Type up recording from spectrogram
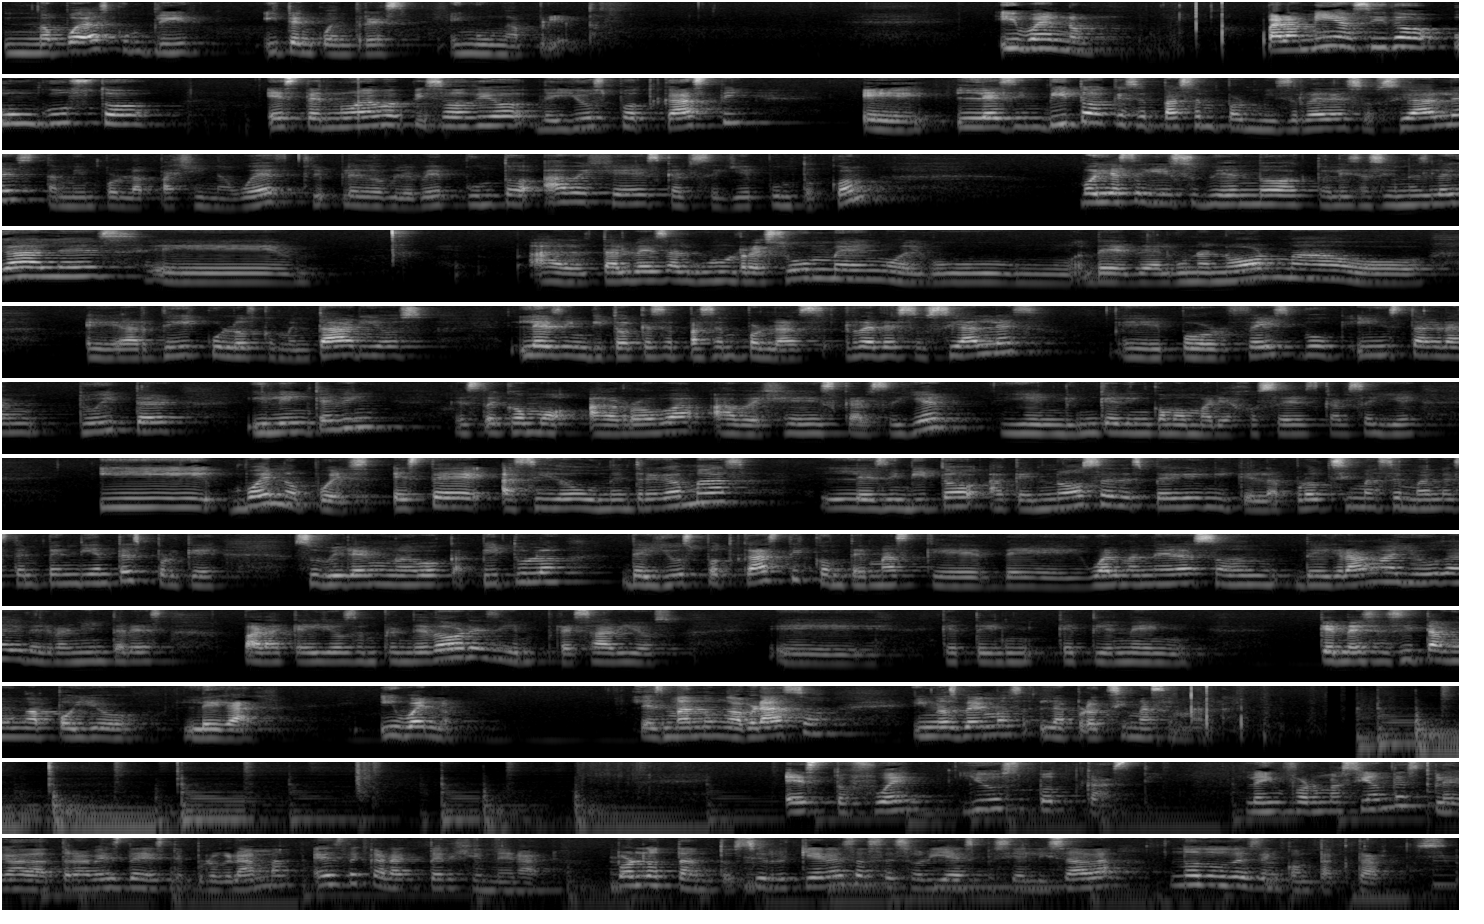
no puedas cumplir y te encuentres en un aprieto. Y bueno, para mí ha sido un gusto este nuevo episodio de Use Podcasting. Eh, les invito a que se pasen por mis redes sociales, también por la página web www.abgescarcelle.com. Voy a seguir subiendo actualizaciones legales, eh, tal vez algún resumen o algún, de alguna norma o eh, artículos, comentarios. Les invito a que se pasen por las redes sociales, por Facebook, Instagram, Twitter y LinkedIn. Estoy como arroba abgescarcelle y en LinkedIn como María José Escarcelle. Y bueno, pues este ha sido una entrega más. Les invito a que no se despeguen y que la próxima semana estén pendientes porque subiré un nuevo capítulo de Use Podcasting con temas que de igual manera son de gran ayuda y de gran interés para aquellos emprendedores y empresarios eh, que, tienen, que necesitan un apoyo legal. Y bueno, les mando un abrazo y nos vemos la próxima semana. Esto fue Use Podcasting. La información desplegada a través de este programa es de carácter general. Por lo tanto, si requieres asesoría especializada, no dudes en contactarnos.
